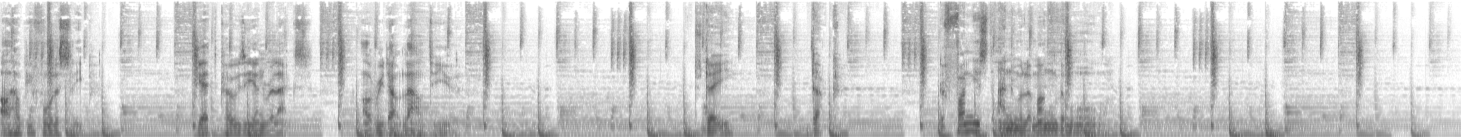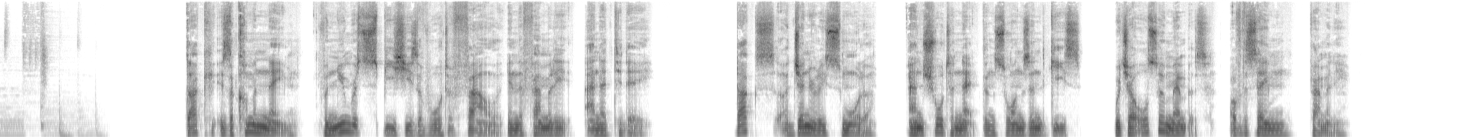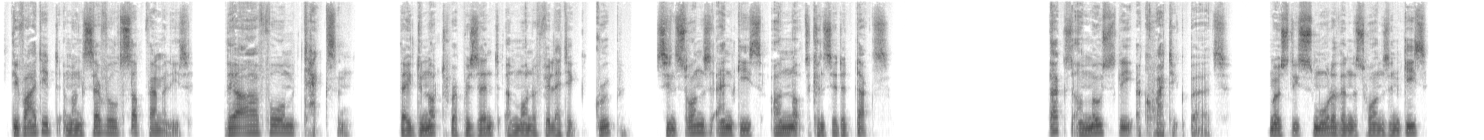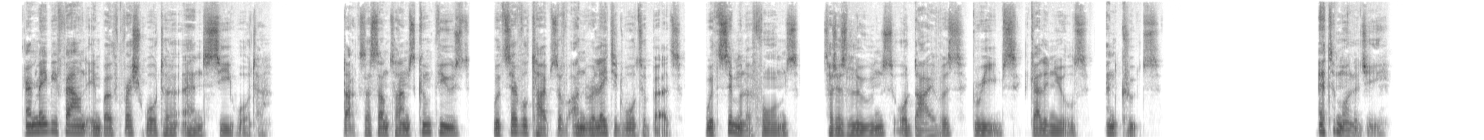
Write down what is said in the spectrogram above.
I'll help you fall asleep. Get cozy and relax. I'll read out loud to you. Today, duck. The funniest animal among them all. Duck is a common name for numerous species of waterfowl in the family Anatidae. Ducks are generally smaller and shorter necked than swans and geese, which are also members of the same family. Divided among several subfamilies, they are a form taxon. They do not represent a monophyletic group, since swans and geese are not considered ducks. Ducks are mostly aquatic birds, mostly smaller than the swans and geese, and may be found in both freshwater and seawater. Ducks are sometimes confused with several types of unrelated water birds with similar forms, such as loons or divers, grebes, gallinules, and coots. Etymology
